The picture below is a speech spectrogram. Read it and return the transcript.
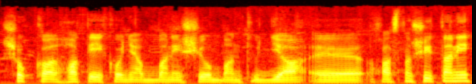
sokkal hatékonyabban és jobban tudja ö, hasznosítani.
